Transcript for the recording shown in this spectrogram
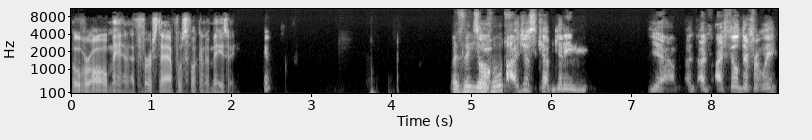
overall, man, that first half was fucking amazing. Wesley, so? I just kept getting, yeah, I, I feel differently.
